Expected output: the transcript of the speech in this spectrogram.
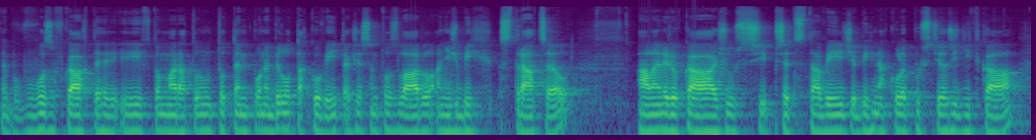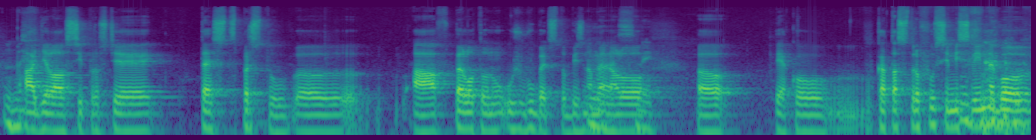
nebo v uvozovkách tehdy i v tom maratonu to tempo nebylo takový, takže jsem to zvládl, aniž bych ztrácel ale nedokážu si představit, že bych na kole pustil řídítka mm-hmm. a dělal si prostě test z prstů a v pelotonu už vůbec to by znamenalo no, uh, jako katastrofu si myslím, nebo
